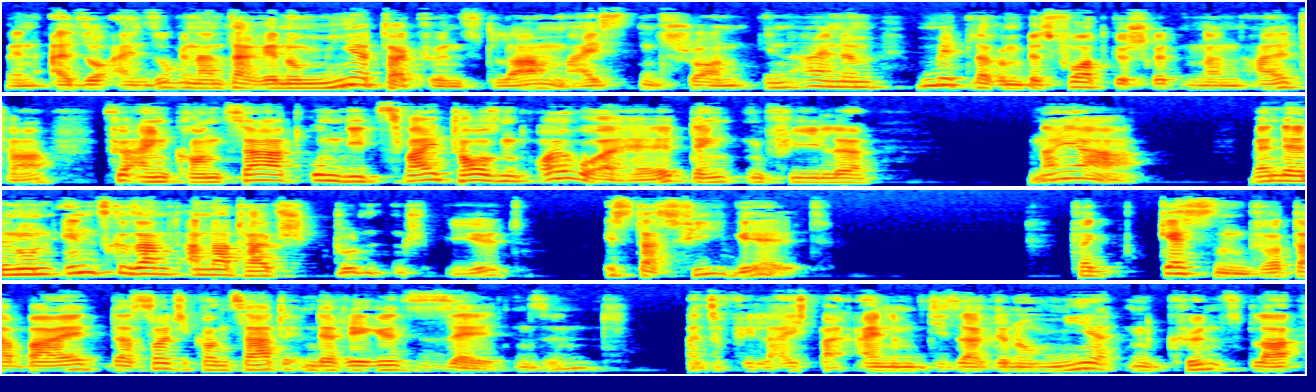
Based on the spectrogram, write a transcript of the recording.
Wenn also ein sogenannter renommierter Künstler, meistens schon in einem mittleren bis fortgeschrittenen Alter, für ein Konzert um die 2000 Euro erhält, denken viele, naja, wenn der nun insgesamt anderthalb Stunden spielt, ist das viel Geld. Vergessen wird dabei, dass solche Konzerte in der Regel selten sind, also vielleicht bei einem dieser renommierten Künstler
